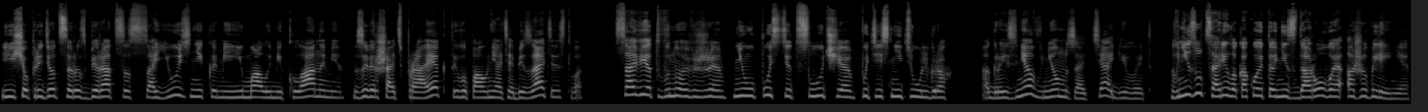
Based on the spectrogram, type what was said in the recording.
И еще придется разбираться с союзниками и малыми кланами, завершать проекты, выполнять обязательства. Совет вновь же не упустит случая потеснить Ульграх, а грызня в нем затягивает. Внизу царило какое-то нездоровое оживление.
